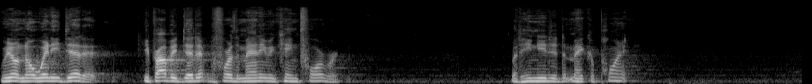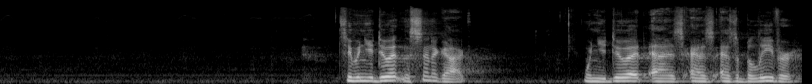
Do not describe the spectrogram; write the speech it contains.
We don't know when he did it. He probably did it before the man even came forward. But he needed to make a point. See, when you do it in the synagogue, when you do it as, as, as a believer,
